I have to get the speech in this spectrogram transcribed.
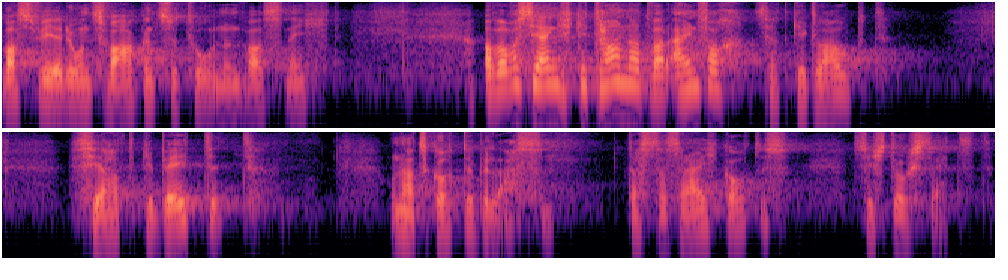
was wir uns wagen zu tun und was nicht. Aber was sie eigentlich getan hat, war einfach, sie hat geglaubt, sie hat gebetet und hat Gott überlassen, dass das Reich Gottes sich durchsetzt,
